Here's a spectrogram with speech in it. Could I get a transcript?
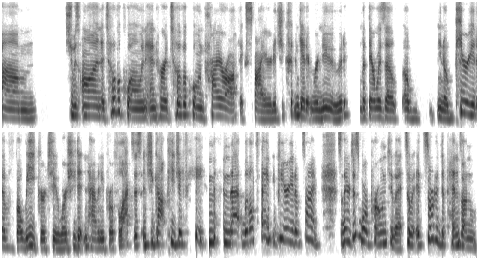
um, she was on atovaquone and her atovaquone prior auth expired and she couldn't get it renewed but there was a, a, you know period of a week or two where she didn't have any prophylaxis and she got pjp in that little tiny period of time. So they're just more prone to it. So it sort of depends on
